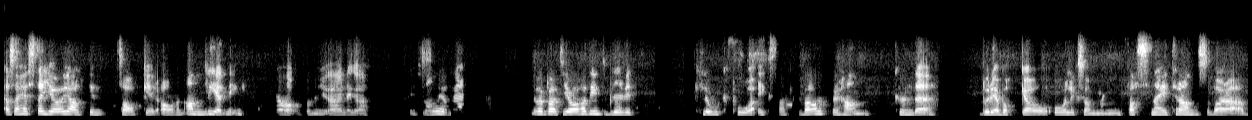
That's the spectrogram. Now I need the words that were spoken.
Alltså hästar gör ju alltid saker av en anledning. Ja, de är ju ärliga. Det Så-. Det var bara att jag hade inte blivit klok på exakt varför han kunde börja bocka och, och liksom fastna i trans och bara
